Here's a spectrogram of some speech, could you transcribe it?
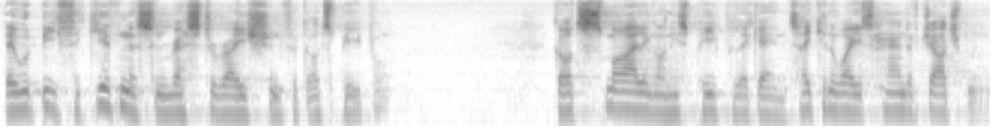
There would be forgiveness and restoration for God's people. God smiling on his people again, taking away his hand of judgment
